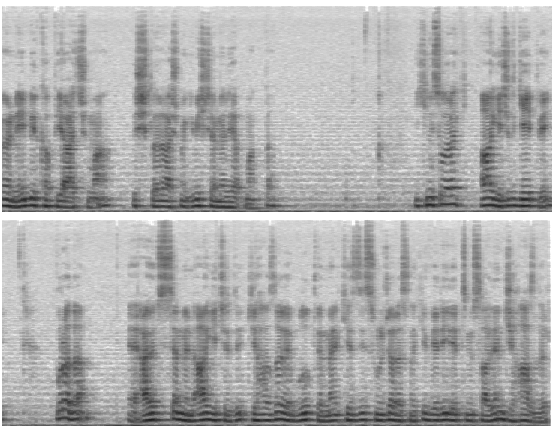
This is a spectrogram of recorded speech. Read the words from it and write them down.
Örneğin bir kapıyı açma, ışıkları açma gibi işlemleri yapmakta. İkincisi olarak ağ geçidi gateway. Burada e, IoT sistemlerinde ağ geçidi cihazlar ve bulut ve merkezli sunucu arasındaki veri iletimi sağlayan cihazdır.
